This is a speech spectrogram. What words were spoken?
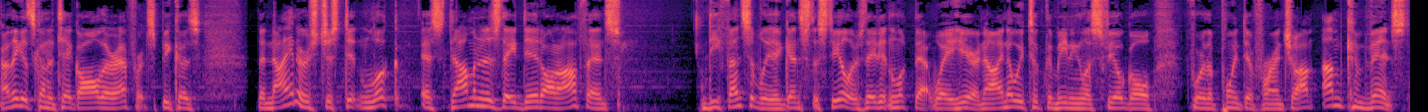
I think it's going to take all their efforts because the Niners just didn't look as dominant as they did on offense defensively against the Steelers. They didn't look that way here. Now, I know he took the meaningless field goal for the point differential. I'm, I'm convinced,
